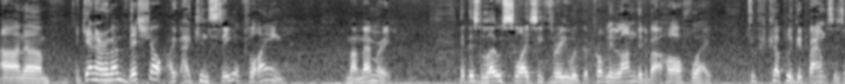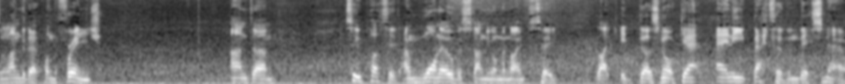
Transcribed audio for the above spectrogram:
and um, again, I remember this shot. I, I can see it flying in my memory hit this low slicey three wood that probably landed about halfway. Took a couple of good bounces and landed up on the fringe. And um, two putted and one over standing on the ninth tee. Like it does not get any better than this now.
